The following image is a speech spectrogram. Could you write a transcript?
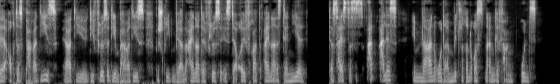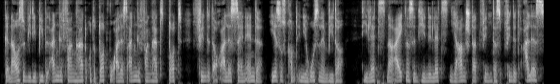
äh, auch das Paradies, ja, die, die Flüsse, die im Paradies beschrieben werden. Einer der Flüsse ist der Euphrat, einer ist der Nil. Das heißt, das ist, hat alles im Nahen oder im Mittleren Osten angefangen. Und genauso wie die Bibel angefangen hat oder dort, wo alles angefangen hat, dort findet auch alles sein Ende. Jesus kommt in Jerusalem wieder die letzten Ereignisse, die in den letzten Jahren stattfinden, das findet alles,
